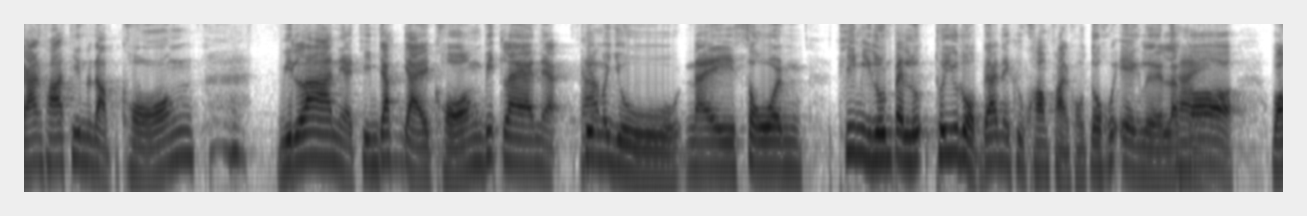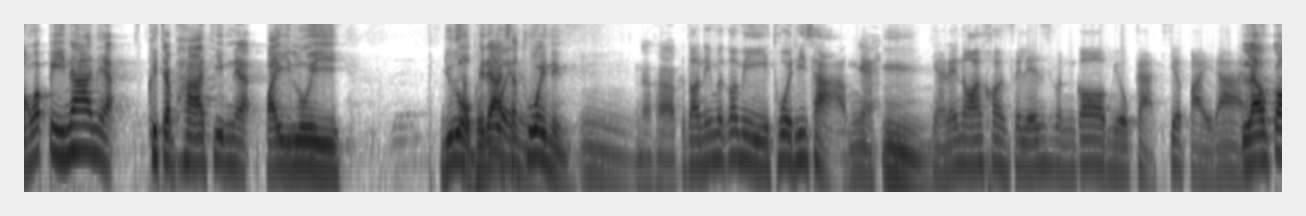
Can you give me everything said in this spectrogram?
การพาทีมระดับของวิลล่าเนี่ยทีมยักษ์ใหญ่ของบิทแลนด์เนี่ยครับขึ้นมาอยู่ในโซนที่มีลุ้นไปทั่วยุโรปได้เนี่ยคือความฝันของตัวเขาเองเลย แล้วก็หวังว่าปีหน้าเนี่ยคือจะพาทีมเนี่ยไปลุยยุโรปให้ได้สักถ้วยหนึ่งอืมนะครับคือตอนนี้มันก็มีถ้วยที่3ไง อืม อย่างน้อยๆคอนเฟอเรนซ์มันก็มีโอกาสที่จะไปได้ แล้วก็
